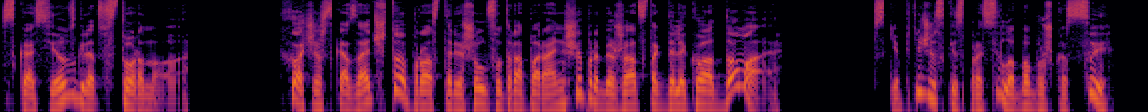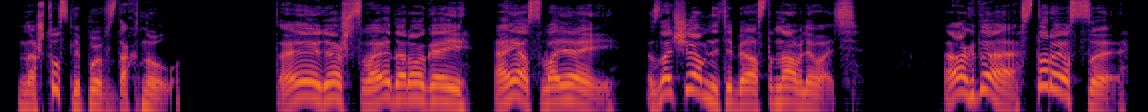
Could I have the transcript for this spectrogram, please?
скосив взгляд в сторону. Хочешь сказать, что просто решил с утра пораньше пробежаться так далеко от дома?» Скептически спросила бабушка Сы, на что слепой вздохнул. «Ты идёшь своей дорогой, а я своей. Зачем мне тебя останавливать?» «Ах да, старая Сы!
